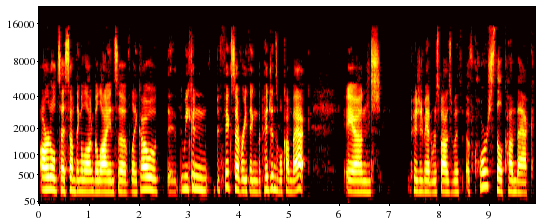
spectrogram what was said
Arnold says something along the lines of like, "Oh, we can fix everything. The pigeons will come back." And Pigeon Man responds with, Of course they'll come back.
